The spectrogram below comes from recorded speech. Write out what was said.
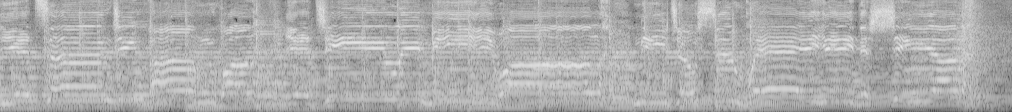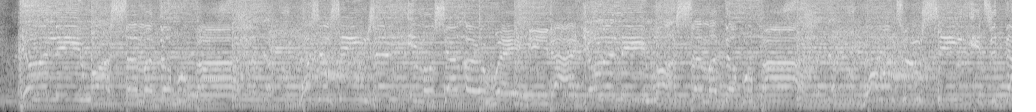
也曾经彷徨，也经历迷惘。你就是唯一的信仰。什么都不怕。我相信人因梦想而伟大。有了你，我什么都不怕。我忘初心，一直到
